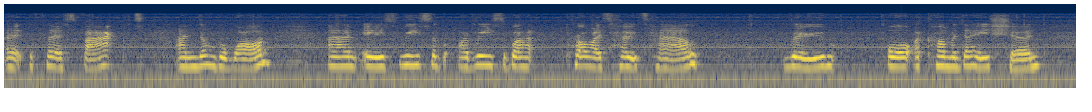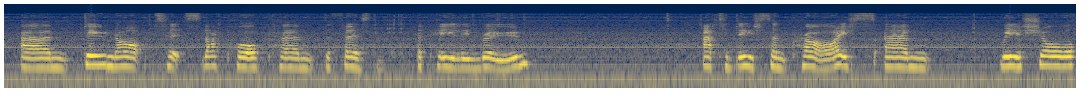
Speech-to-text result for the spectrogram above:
uh, the first fact and number one um, is reasonable, a reasonable price hotel room or accommodation. Um, do not snap up um, the first appealing room at a decent price. Um, reassure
